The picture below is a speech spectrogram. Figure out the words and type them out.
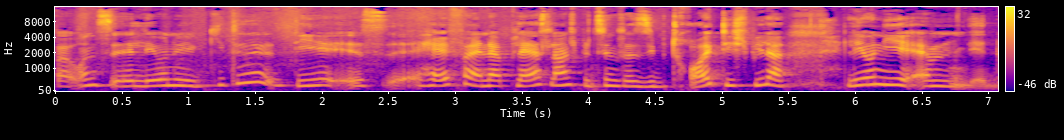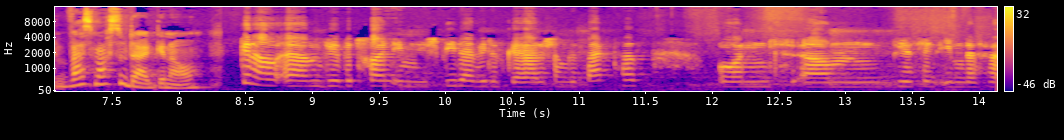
Bei uns äh, Leonie Giete, die ist Helfer in der Players Lounge, beziehungsweise sie betreut die Spieler. Leonie, ähm, was machst du da genau? Genau, ähm, wir betreuen eben die Spieler, wie du es gerade schon gesagt hast. Und ähm, wir sind eben dafür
